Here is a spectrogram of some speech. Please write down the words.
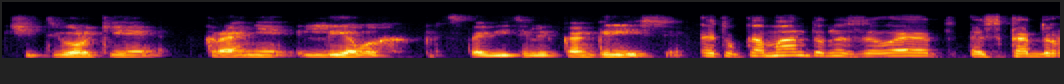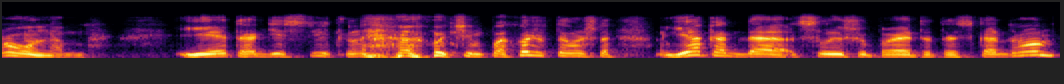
четверки крайне левых представителей в Конгрессе. Эту команду называют эскадроном. И это действительно очень похоже, потому что я, когда слышу про этот эскадрон,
